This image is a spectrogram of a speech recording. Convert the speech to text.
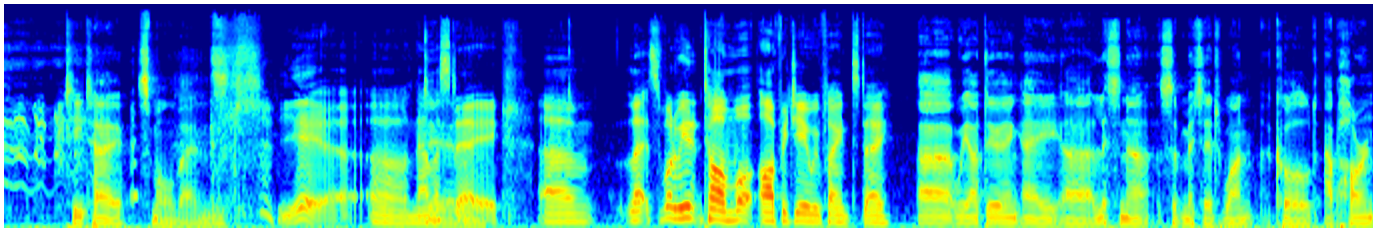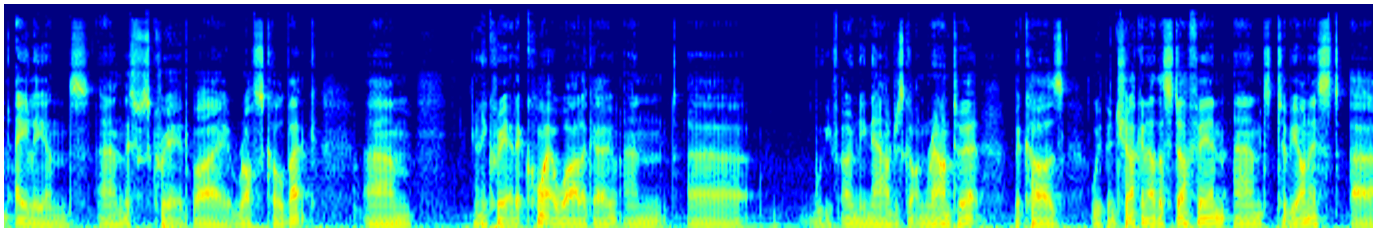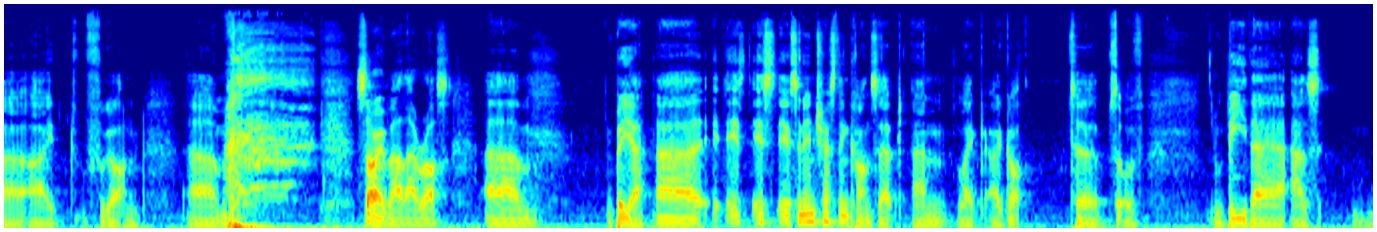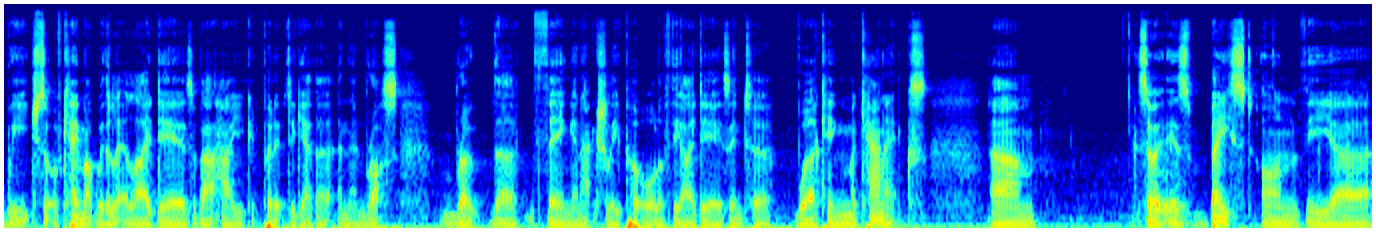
Tito Smallbones. Yeah. Oh, namaste. Um, let's. What are we? Tom, what RPG are we playing today? Uh, we are doing a uh, listener submitted one called Abhorrent Aliens, and this was created by Ross Coulbeck. Um, and he created it quite a while ago, and uh, we've only now just gotten round to it because we've been chucking other stuff in, and to be honest, uh, I forgotten. Um, sorry about that, Ross. Um, but yeah, uh, it, it's, it's it's an interesting concept, and like I got to sort of be there as we each sort of came up with little ideas about how you could put it together, and then Ross wrote the thing and actually put all of the ideas into working mechanics. Um, so it is based on the uh,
